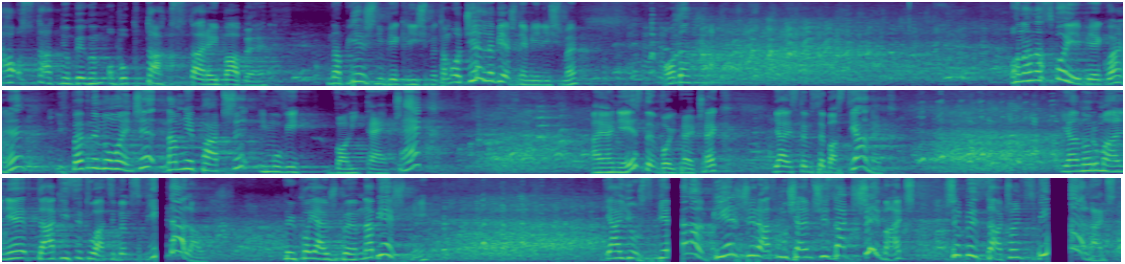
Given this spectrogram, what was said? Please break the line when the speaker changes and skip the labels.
Ja ostatnio biegłem obok tak starej baby. Na bieżni biegliśmy, tam oddzielne bieżnie mieliśmy. Ona... Ona na swojej biegła, nie? I w pewnym momencie na mnie patrzy i mówi Wojteczek? A ja nie jestem Wojteczek, ja jestem Sebastianek. Ja normalnie w takiej sytuacji bym spierdalał. Tylko ja już byłem na bieżni. Ja już Pierwszy raz musiałem się zatrzymać, żeby zacząć spierdalać.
